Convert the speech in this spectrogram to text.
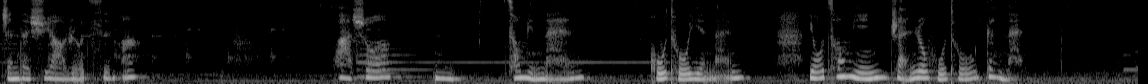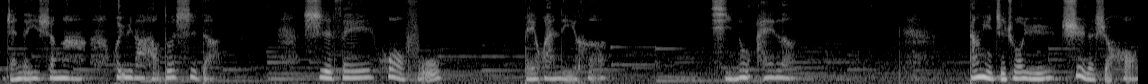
真的需要如此吗？话说，嗯，聪明难，糊涂也难，由聪明转入糊涂更难。人的一生啊，会遇到好多事的，是非祸福。悲欢离合，喜怒哀乐。当你执着于事的时候，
